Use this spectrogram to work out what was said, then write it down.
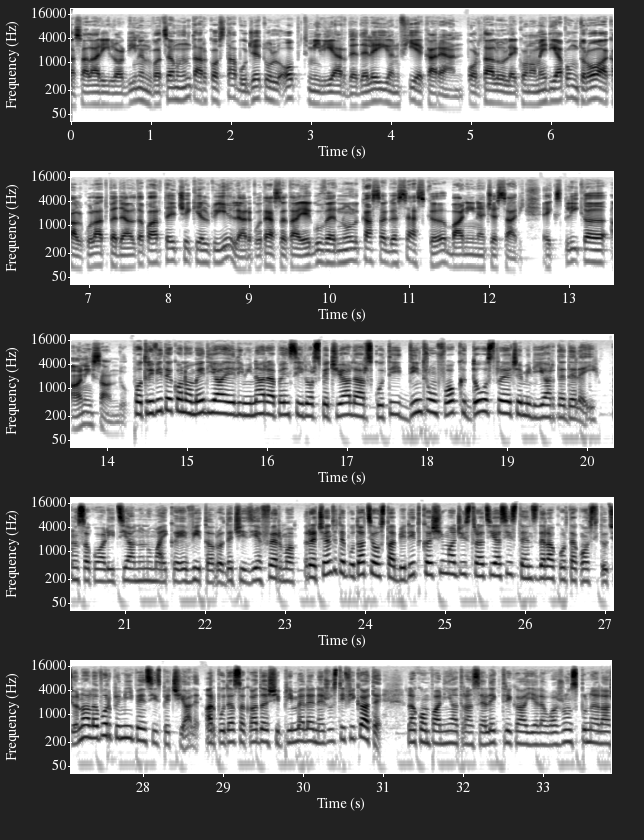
a salariilor din învățământ ar costa bugetul 8 miliarde de lei în fiecare an. Portalul economedia.ro a calculat pe de altă parte ce cheltuieli ar putea să taie guvernul ca să găsească banii necesari, explică Ani Sandu. Potrivit Economedia, eliminarea pensiilor speciale ar scuti dintr-un foc 12 12 miliarde de lei. Însă coaliția nu numai că evită vreo decizie fermă. Recent, deputații au stabilit că și magistrații asistenți de la Curtea Constituțională vor primi pensii speciale. Ar putea să cadă și primele nejustificate. La compania Transelectrica ele au ajuns până la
